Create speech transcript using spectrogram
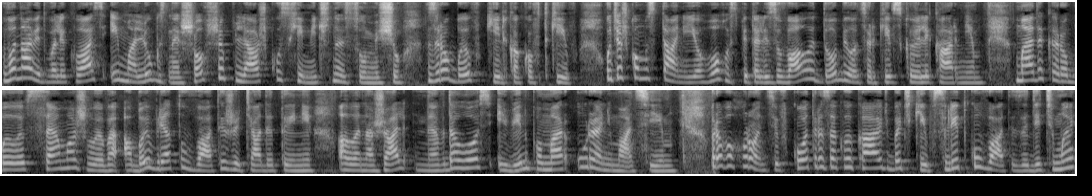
Вона відволіклась, і малюк, знайшовши пляшку з хімічною сумішю, зробив кілька ковтків. У тяжкому стані його госпіталізували до Білоцерківської лікарні. Медики робили все можливе, аби врятувати життя дитині, але на жаль, не вдалось, і він помер у реанімації. Правоохоронці вкотре закликають батьків слідкувати за дітьми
